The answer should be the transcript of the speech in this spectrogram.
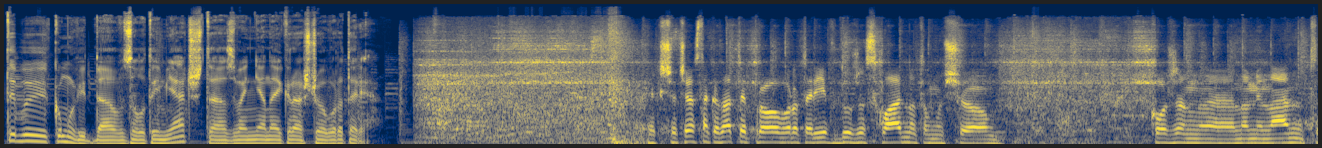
Ти би кому віддав золотий м'яч та звання найкращого воротаря? Якщо чесно казати про воротарів, дуже складно, тому що кожен е, номінант.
